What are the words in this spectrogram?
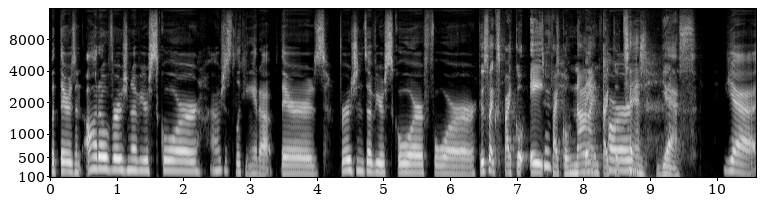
but there's an auto version of your score. I was just looking it up. There's versions of your score for There's like FICO 8, FICO 9, FICO 10. Yes. Yeah,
